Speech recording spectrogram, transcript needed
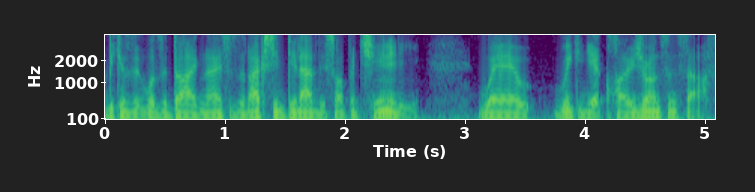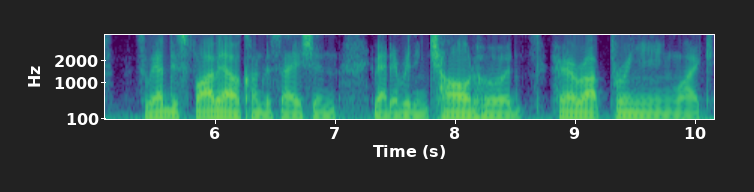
because it was a diagnosis that I actually did have this opportunity where we could get closure on some stuff. So we had this five hour conversation about everything childhood, her upbringing, like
